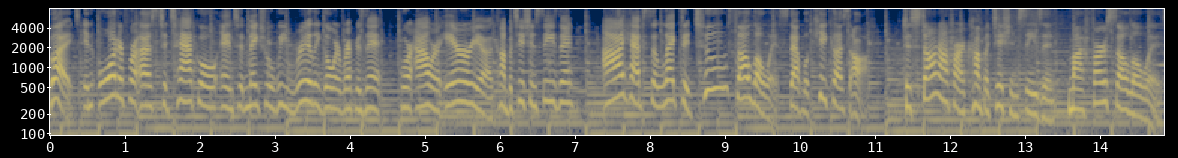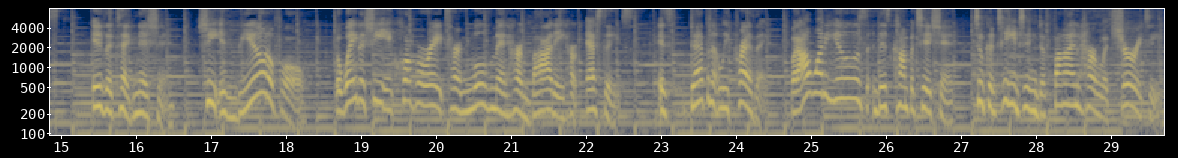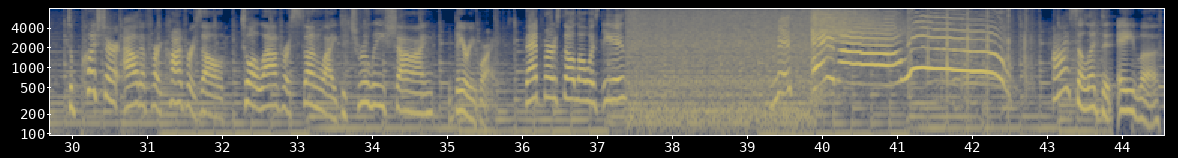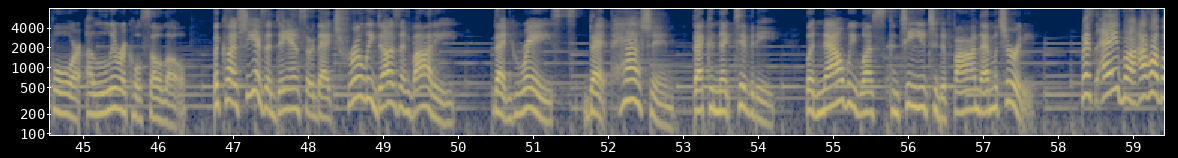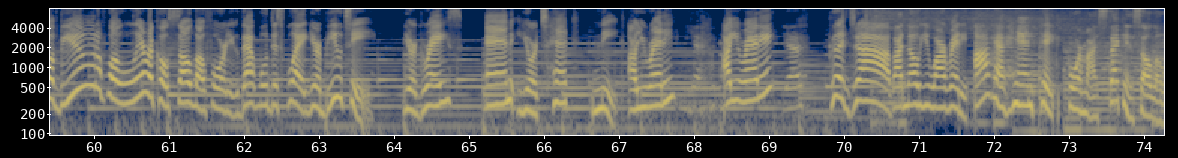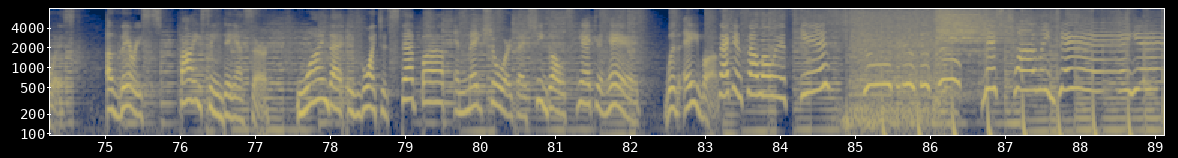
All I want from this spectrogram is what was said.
But in order for us to tackle and to make sure we really go and represent for our area competition season, I have selected two soloists that will kick us off. To start off our competition season, my first soloist is a technician. She is beautiful. The way that she incorporates her movement, her body, her essence is definitely present. But I want to use this competition to continue to define her maturity, to push her out of her comfort zone, to allow her sunlight to truly shine very bright. That first soloist is Miss Ava! I selected Ava for a lyrical solo because she is a dancer that truly does embody that grace, that passion, that connectivity. But now we must continue to define that maturity. Miss Ava, I have a beautiful lyrical solo for you that will display your beauty, your grace, and your technique. Are you ready? Yes. Are you ready? Yes. Good job. I know you are ready. I have handpicked for my second soloist a very spicy dancer, one that is going to step up and make sure that she goes head to head with Ava. Second soloist is Miss Charli J. Yes.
